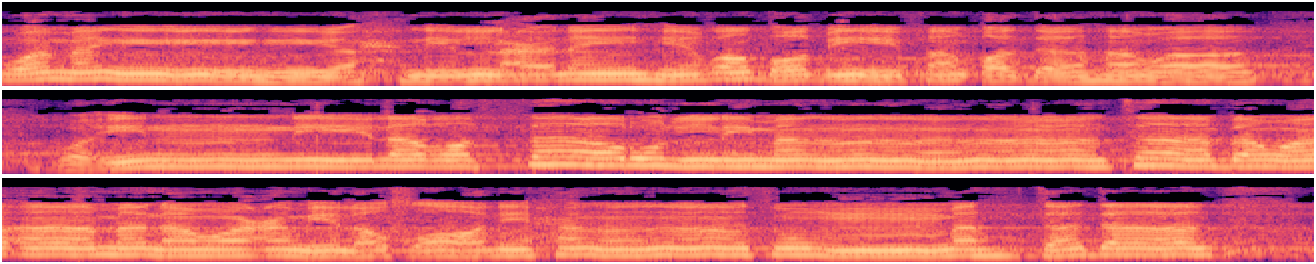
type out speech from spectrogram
ومن يحلل عليه غضبي فقد هوى. وإني لغفار لمن تاب وآمن وعمل صالحا ثم اهتدى.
